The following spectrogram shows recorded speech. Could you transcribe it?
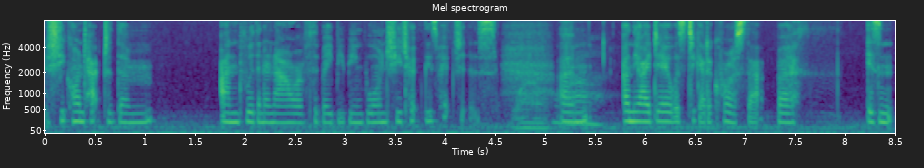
She contacted them and within an hour of the baby being born, she took these pictures. Wow. Um, wow. And the idea was to get across that birth isn't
